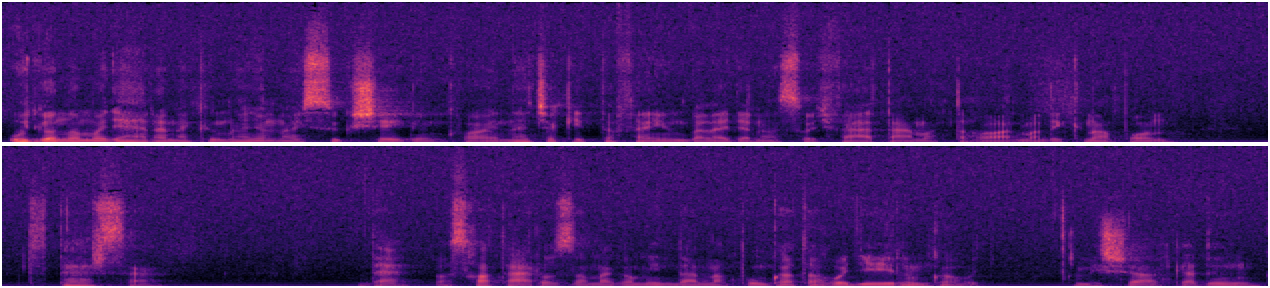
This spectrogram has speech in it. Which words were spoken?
úgy gondolom, hogy erre nekünk nagyon nagy szükségünk van. Ne csak itt a fejünkben legyen az, hogy feltámadt a harmadik napon. Persze, de az határozza meg a mindennapunkat, ahogy élünk, ahogy viselkedünk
